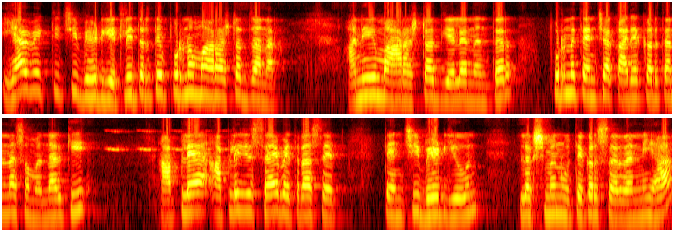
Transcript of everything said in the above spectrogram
ह्या व्यक्तीची भेट घेतली तर ते पूर्ण महाराष्ट्रात जाणार. आणि महाराष्ट्रात गेल्यानंतर पूर्ण त्यांच्या कार्यकर्त्यांना समजणार की आपल्या आपले जे साहेब आहेत राजसाहेब त्यांची भेट घेऊन लक्ष्मण उतेकर सरांनी हा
